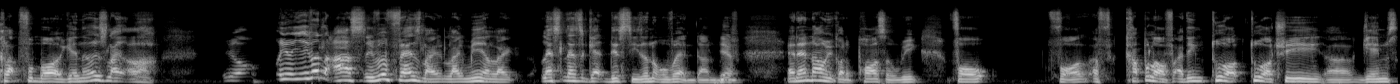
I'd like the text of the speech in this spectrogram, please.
club football again. It's like oh you know, even us, even fans like like me are like, let's let's get this season over and done Yeah. with. And then now we got to pause a week for for a couple of I think two or two or three uh, games,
